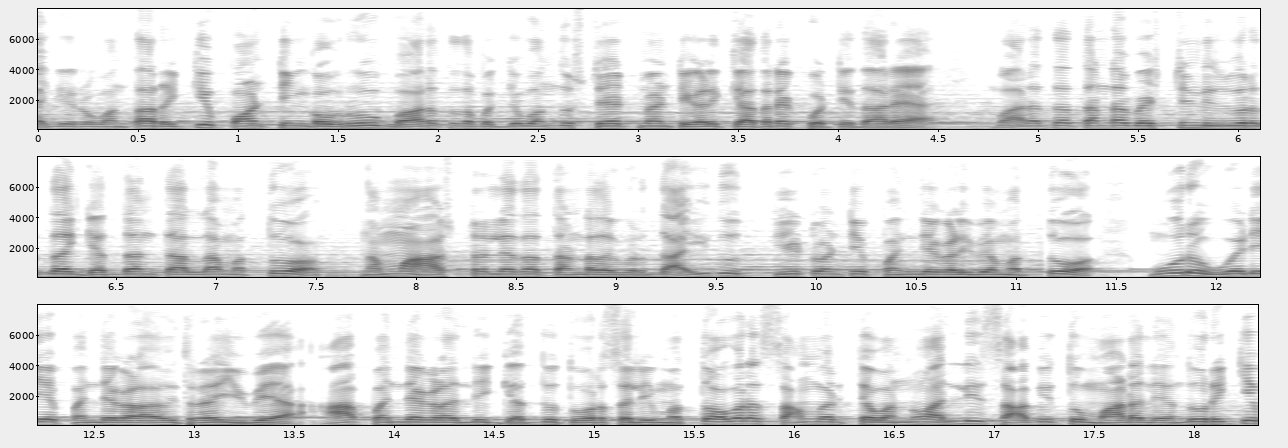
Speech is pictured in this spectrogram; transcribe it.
ಆಗಿರುವಂಥ ರಿಕ್ಕಿ ಪಾಂಟಿಂಗ್ ಅವರು ಭಾರತದ ಬಗ್ಗೆ ಒಂದು ಸ್ಟೇಟ್ಮೆಂಟ್ ಹೇಳಿಕೆ ಆದರೆ ಕೊಟ್ಟಿದ್ದಾರೆ. ಭಾರತ ತಂಡ ವೆಸ್ಟ್ ಇಂಡೀಸ್ ವಿರುದ್ಧ ಗೆದ್ದಂತೆ ಅಲ್ಲ ಮತ್ತು ನಮ್ಮ ಆಸ್ಟ್ರೇಲಿಯಾದ ತಂಡದ ವಿರುದ್ಧ ಐದು ಟಿ ಟ್ವೆಂಟಿ ಪಂದ್ಯಗಳಿವೆ ಮತ್ತು ಮೂರು ಓ ಡಿ ಐ ಪಂದ್ಯಗಳ ಇವೆ. ಆ ಪಂದ್ಯಗಳಲ್ಲಿ ಗೆದ್ದು ತೋರಿಸಲಿ ಮತ್ತು ಅವರ ಸಾಮರ್ಥ್ಯವನ್ನು ಅಲ್ಲಿ ಸಾಬೀತು ಮಾಡಲಿ ಎಂದು ರಿಕ್ಕಿ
